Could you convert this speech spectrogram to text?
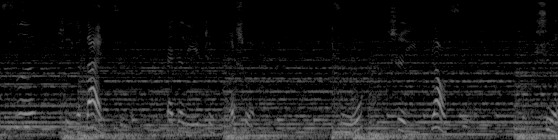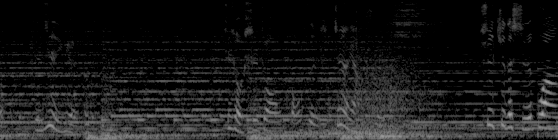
思是一个代词，在这里指河水。浮是语调词，舍是日月不停。这首诗中，孔子是这样说的。逝去的时光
